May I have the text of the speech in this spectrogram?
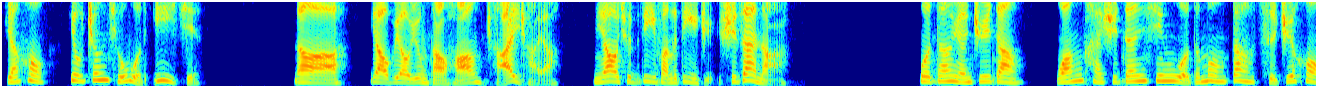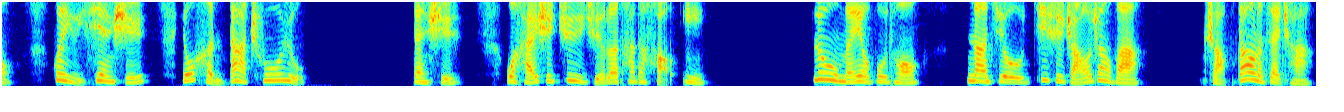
然后又征求我的意见。那要不要用导航查一查呀？你要去的地方的地址是在哪儿？我当然知道，王凯是担心我的梦到此之后会与现实有很大出入，但是我还是拒绝了他的好意。路没有不同，那就继续找找吧，找不到了再查。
